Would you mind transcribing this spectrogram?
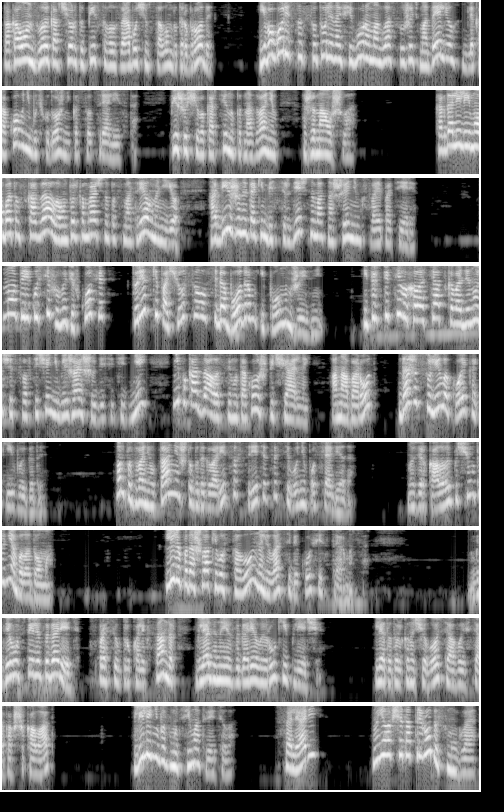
Пока он, злой как черт, уписывал за рабочим столом бутерброды, его горестно сутуленная фигура могла служить моделью для какого-нибудь художника-соцреалиста, пишущего картину под названием «Жена ушла». Когда Лили ему об этом сказала, он только мрачно посмотрел на нее, обиженный таким бессердечным отношением к своей потере. Но, перекусив и выпив кофе, Турецкий почувствовал себя бодрым и полным жизни. И перспектива холостяцкого одиночества в течение ближайших десяти дней не показалась ему такой уж печальной, а наоборот, даже сулила кое-какие выгоды. Он позвонил Тане, чтобы договориться встретиться сегодня после обеда. Но Зеркаловой почему-то не было дома. Лиля подошла к его столу и налила себе кофе из термоса. «Где вы успели загореть?» — спросил вдруг Александр, глядя на ее загорелые руки и плечи. «Лето только началось, а вы вся как шоколад». Лиля невозмутимо ответила. «Солярий? Ну, я вообще-то от природы смуглая.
